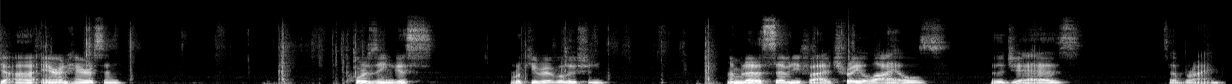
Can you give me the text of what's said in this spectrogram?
Uh, Aaron Harrison, Porzingis, Rookie Revolution. Numbered out of 75, Trey Lyles for the Jazz. What's up, Brian?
